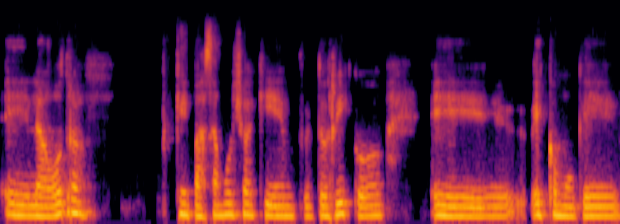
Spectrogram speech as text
eh, la otra que pasa mucho aquí en Puerto Rico es como que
